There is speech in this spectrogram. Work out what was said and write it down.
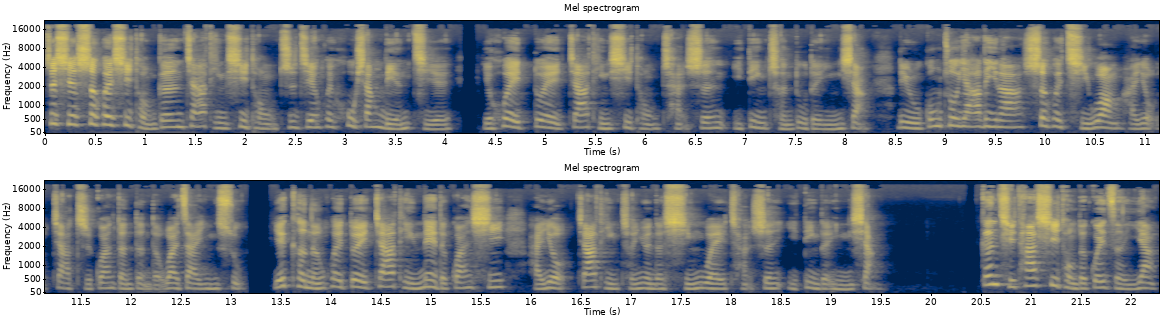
这些社会系统跟家庭系统之间会互相连结，也会对家庭系统产生一定程度的影响，例如工作压力啦、社会期望，还有价值观等等的外在因素，也可能会对家庭内的关系，还有家庭成员的行为产生一定的影响。跟其他系统的规则一样，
